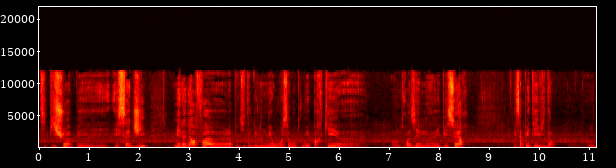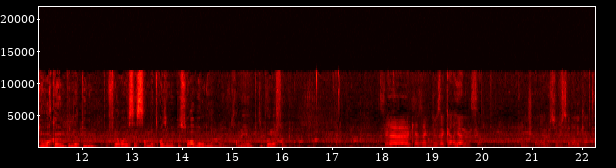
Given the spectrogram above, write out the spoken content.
Tipeee Shop et, et Saji. Mais la dernière fois, la petite Adeline Mérou, s'est retrouvée parquée en troisième épaisseur. Et ça n'a pas été évident. Il doit avoir quand même un peu de la tenue pour faire euh, 1600 mètres, troisième épaisseur à Bordeaux. Bon, cramé un petit peu à la fin. C'est la casaque de Zakarian, ça. C'est lui qu'on a vu s'illustrer dans les quintés.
